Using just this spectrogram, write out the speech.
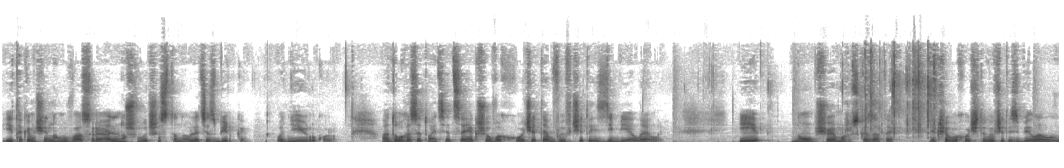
І таким чином у вас реально швидше становляться збірки однією рукою. А друга ситуація це якщо ви хочете вивчити ZBLL. І, ну, що я можу сказати, якщо ви хочете вивчити ZBLL,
